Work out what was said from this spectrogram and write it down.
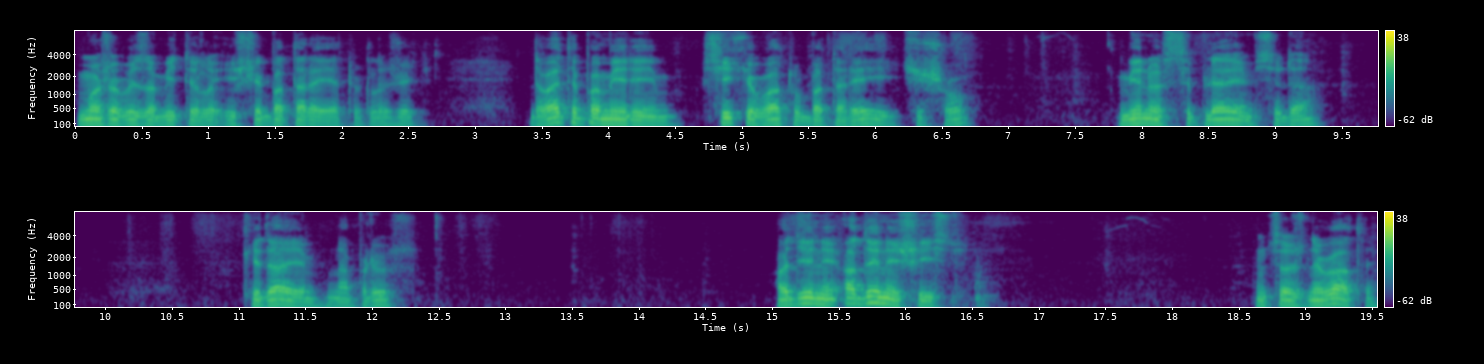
Може, ви замітили, і ще батарея тут лежить. Давайте поміряємо, скільки ват у батареї чи що. Мінус цепляємо сюди. Кидаємо на плюс. 1,6. Ну це ж не вати.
